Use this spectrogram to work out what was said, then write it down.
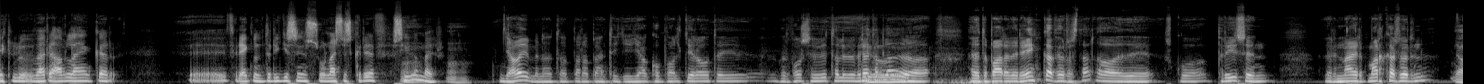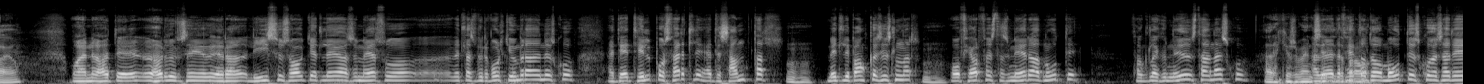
miklu verið aflæðingar e, fyrir eignlandur ríkisins og næstu skref síðan meður Mhm. Já, ég minna þetta bara bent ekki Jakob Valdir á þetta í einhver fórsið viðtalið við fréttablaðu að þetta bara verið enga fjórastar þá hefði sko prísin verið nær markasverðinu Já, já, og en þetta er, hörður segir er að lýsu svo ágætlega sem er svo villast fyrir fólk í umræðinu sko þetta er tilbúsferli, þetta er samtal Mhm. milli bankasíslunar og fjárfæsta sem eru að núti þanglega einhver niðurstaðan er sko það er ekki menn Þannig að setja þetta þetta 15. á móti sko þessari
